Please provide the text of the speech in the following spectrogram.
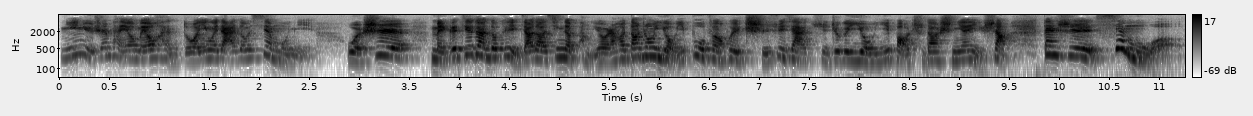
你女生朋友没有很多，因为大家都羡慕你。我是每个阶段都可以交到新的朋友，然后当中有一部分会持续下去，这个友谊保持到十年以上。但是羡慕我，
